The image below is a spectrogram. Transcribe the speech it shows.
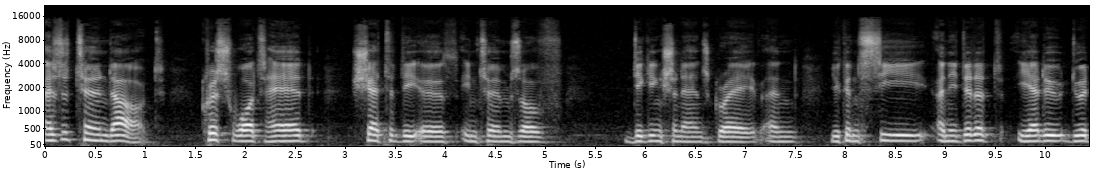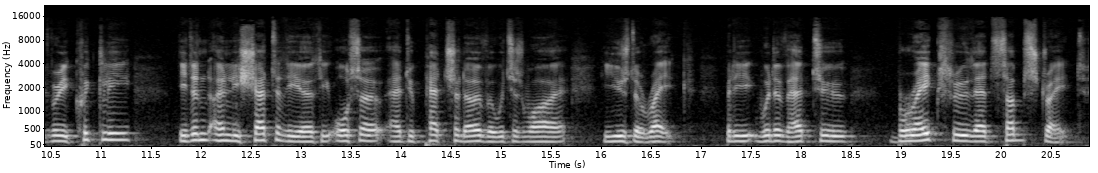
as it turned out, Chris Watts had shattered the earth in terms of digging Shanann's grave. And you can see, and he did it, he had to do it very quickly. He didn't only shatter the earth, he also had to patch it over, which is why he used a rake. But he would have had to break through that substrate,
